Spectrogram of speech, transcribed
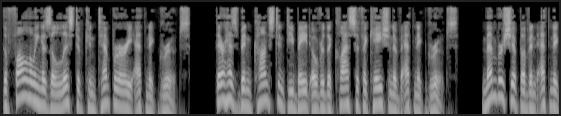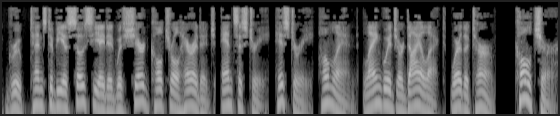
The following is a list of contemporary ethnic groups. There has been constant debate over the classification of ethnic groups. Membership of an ethnic group tends to be associated with shared cultural heritage, ancestry, history, homeland, language or dialect, where the term culture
